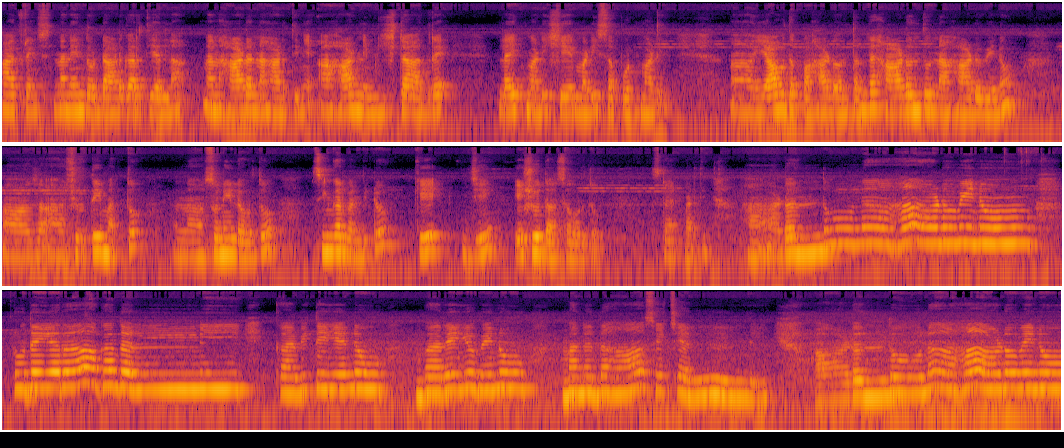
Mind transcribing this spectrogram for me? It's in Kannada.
ಹಾಯ್ ಫ್ರೆಂಡ್ಸ್ ನಾನೇನು ದೊಡ್ಡ ಹಾಡ್ಗಾರ್ತಿ ಅಲ್ಲ. ನಾನು ಹಾಡನ್ನು ಹಾಡ್ತೀನಿ. ಆ ಹಾಡು ನಿಮ್ಗೆ ಇಷ್ಟ ಆದರೆ ಲೈಕ್ ಮಾಡಿ ಶೇರ್ ಮಾಡಿ ಸಪೋರ್ಟ್ ಮಾಡಿ. ಯಾವುದಪ್ಪ ಹಾಡು ಅಂತಂದರೆ, ಹಾಡೊಂದು ನಾ ಹಾಡುವೆನು. ಶ್ರುತಿ ಮತ್ತು ಸುನೀಲ್ ಅವ್ರದ್ದು ಸಿಂಗರ್ ಬಂದ್ಬಿಟ್ಟು ಕೆ, ಜೆ, ಯಶುದಾಸ್ ಅವ್ರದ್ದು ಸ್ಟಾರ್ಟ್ ಮಾಡ್ತೀನಿ. ಹಾಡೊಂದು ನಾ ಹಾಡುವೆನು. ಹೃದಯ ರಾಗದಲ್ಲಿ ಕವಿತೆಯನ್ನು ಬರೆಯುವೆನು. ಮನದ ಆಸೆ ಚೆಲ್ಲಿ ಹಾಡೊಂದು ನ ಹಾಡುವೆನು.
